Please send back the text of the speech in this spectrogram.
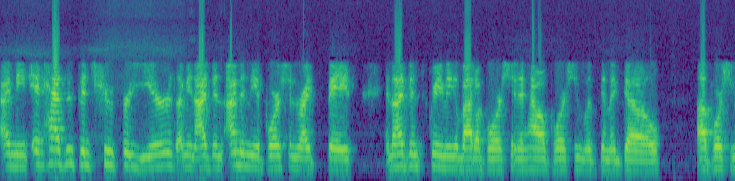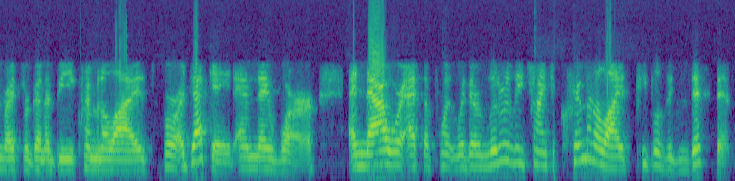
I mean, it hasn't been true for years. I mean, I've been, I'm in the abortion rights space and I've been screaming about abortion and how abortion was going to go. Abortion rights were going to be criminalized for a decade, and they were. And now we're at the point where they're literally trying to criminalize people's existence.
